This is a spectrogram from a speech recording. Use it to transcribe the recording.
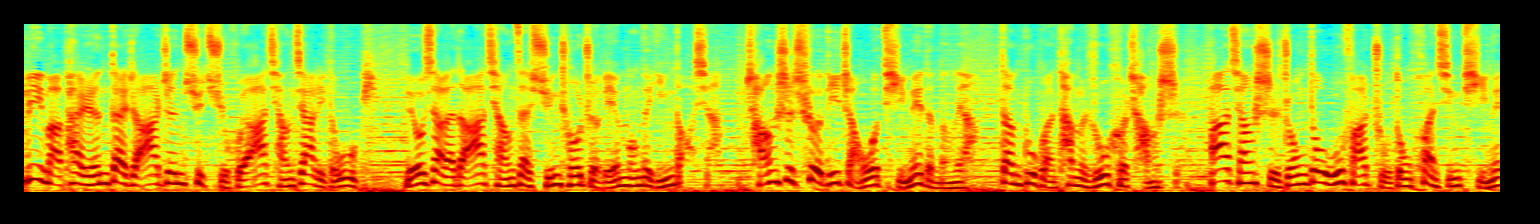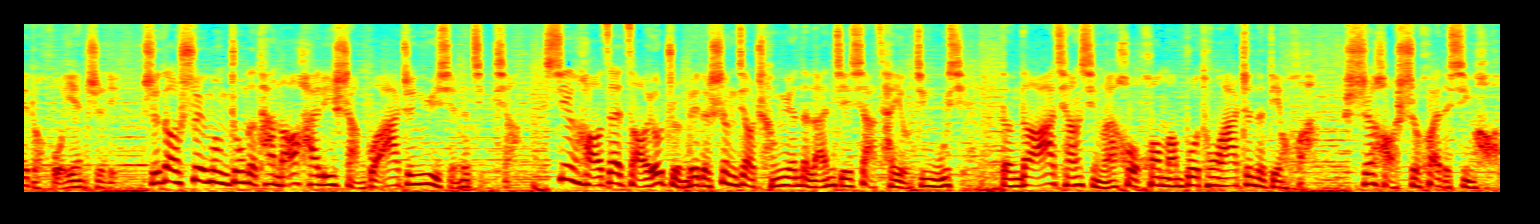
立马派人带着阿珍去取回阿强家里的物品。留下来的阿强在寻仇者联盟的引导下，尝试彻底掌握体内的能量。但不管他们如何尝试，阿强始终都无法主动唤醒体内的火焰之力。直到睡梦中的他脑海里。闪过阿珍遇险的景象，幸好在早有准备的圣教成员的拦截下，才有惊无险。等到阿强醒来后，慌忙拨通阿珍的电话，时好时坏的信号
